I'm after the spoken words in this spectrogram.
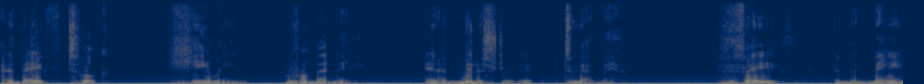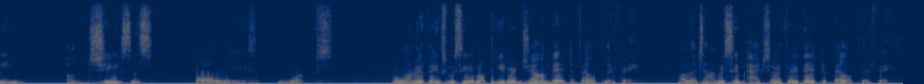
And they took healing from that name and administered it to that man. Faith in the name of Jesus always works. But one of the things we see about Peter and John, they had developed their faith. By the time we see them Acts chapter 3, they have developed their faith.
